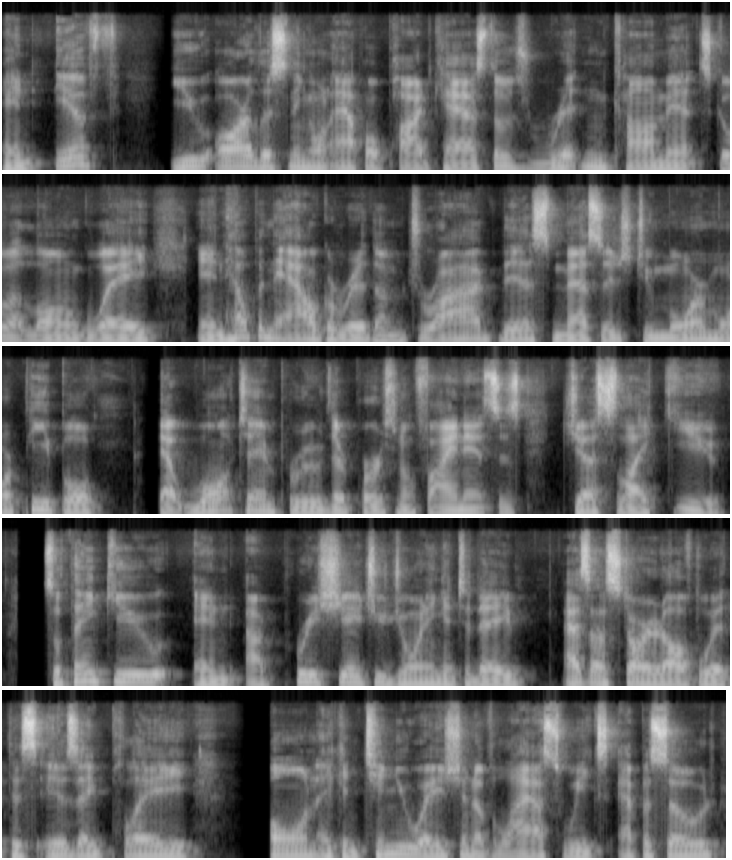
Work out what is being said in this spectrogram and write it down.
And if you are listening on Apple Podcasts, those written comments go a long way in helping the algorithm drive this message to more and more people that want to improve their personal finances just like you. So, thank you, and I appreciate you joining in today. As I started off with, this is a play on a continuation of last week's episode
